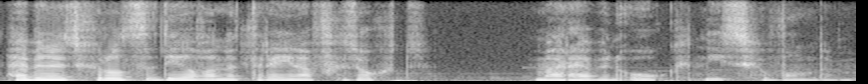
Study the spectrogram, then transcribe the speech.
hebben het grootste deel van het terrein afgezocht, maar hebben ook niets gevonden.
